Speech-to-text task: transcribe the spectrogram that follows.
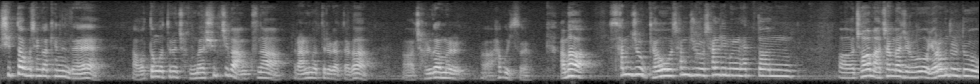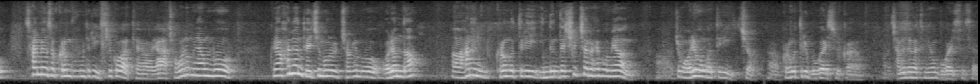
쉽다고 생각했는데 아, 어떤 것들은 정말 쉽지가 않구나라는 것들을 갖다가 어, 절감을 어, 하고 있어요. 아마 3주 겨우 3주 살림을 했던 어, 저와 마찬가지로 여러분들도 살면서 그런 부분들이 있을 것 같아요. 야, 저거는 그냥 뭐 그냥 하면 되지 뭘 저기 뭐 어렵나? 아, 하는 그런 것들이 있는데 실제로 해보면 어, 좀 어려운 것들이 있죠. 어, 그런 것들이 뭐가 있을까요? 어, 자녀들 같은 경우 뭐가 있으세요?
